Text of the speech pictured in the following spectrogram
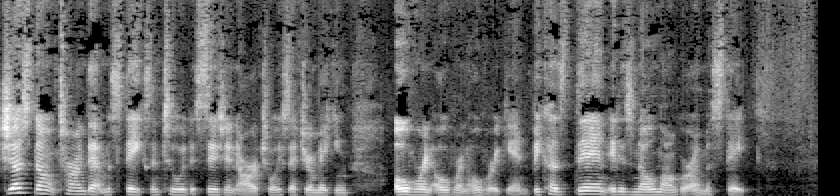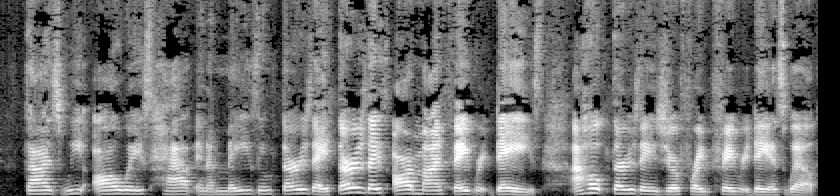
Just don't turn that mistakes into a decision or a choice that you're making over and over and over again because then it is no longer a mistake. Guys, we always have an amazing Thursday. Thursdays are my favorite days. I hope Thursday is your favorite day as well.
